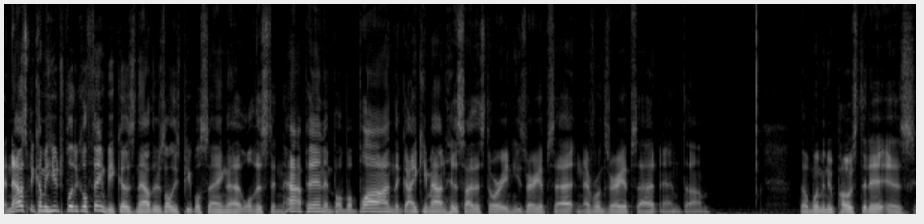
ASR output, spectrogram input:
And now it's become a huge political thing because now there's all these people saying that, well, this didn't happen and blah, blah, blah. And the guy came out in his side of the story and he's very upset and everyone's very upset. And um, the woman who posted it is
